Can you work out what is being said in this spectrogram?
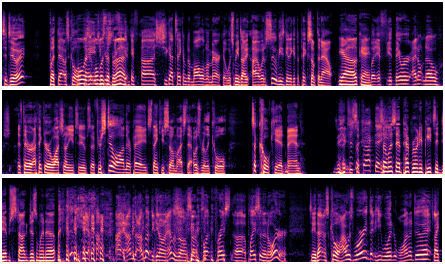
to do it, But that was cool. What was- Paige, what was the bribe? If, if, uh, she got to take him to Mall of America, which means I, I would assume he's going to get to pick something out. Yeah, okay. But if it, they were, I don't know if they were. I think they were watching on YouTube. So if you're still on their page, thank you so much. That was really cool. It's a cool kid, man. Like, just the fact that Someone he, said pepperoni pizza dip stock just went up. yeah, I, I'm, I'm about to get on Amazon and start pl- place, uh, placing an order. Dude, that was cool. I was worried that he wouldn't want to do it. Like,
